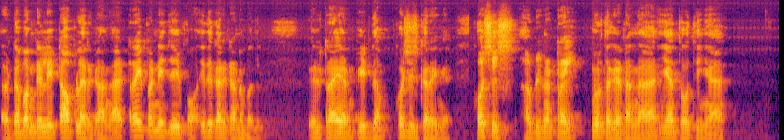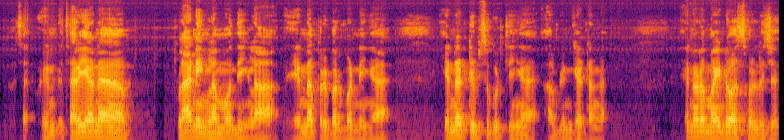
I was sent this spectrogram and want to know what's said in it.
டபங் டெல்லி டாப்பில் இருக்காங்க. ட்ரை பண்ணி ஜெயிப்போம். இது கரெக்டான பதில். Will try and beat them கோஷிஷ் கரைங்க. கோஷிஷ் அப்படின்னா ட்ரை இன்னொருத்த கேட்டாங்க ஏன் தோத்தீங்க? ச- சரியான பிளானிங்லாம் வந்தீங்களா? என்ன ப்ரிப்பேர் பண்ணீங்க? என்ன டிப்ஸ் கொடுத்தீங்க? அப்படின்னு கேட்டாங்க. என்னோடய மைண்ட் வாஸ் சொல்லிச்சு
